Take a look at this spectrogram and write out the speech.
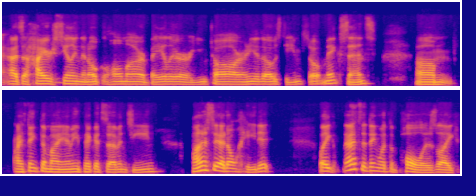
has a higher ceiling than Oklahoma or Baylor or Utah or any of those teams, so it makes sense. Um, I think the Miami pick at 17. Honestly, I don't hate it. Like that's the thing with the poll is like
